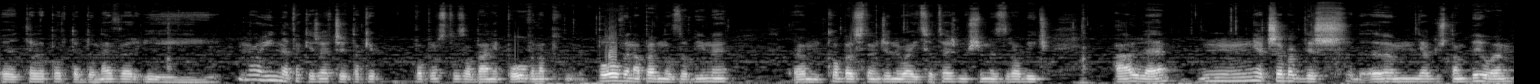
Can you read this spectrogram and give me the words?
Yy, teleporter do Never i no inne takie rzeczy, takie po prostu zadanie, połowę na, połowę na pewno zrobimy. Um, Cobblestone Generator też musimy zrobić, ale mm, nie trzeba, gdyż em, jak już tam byłem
